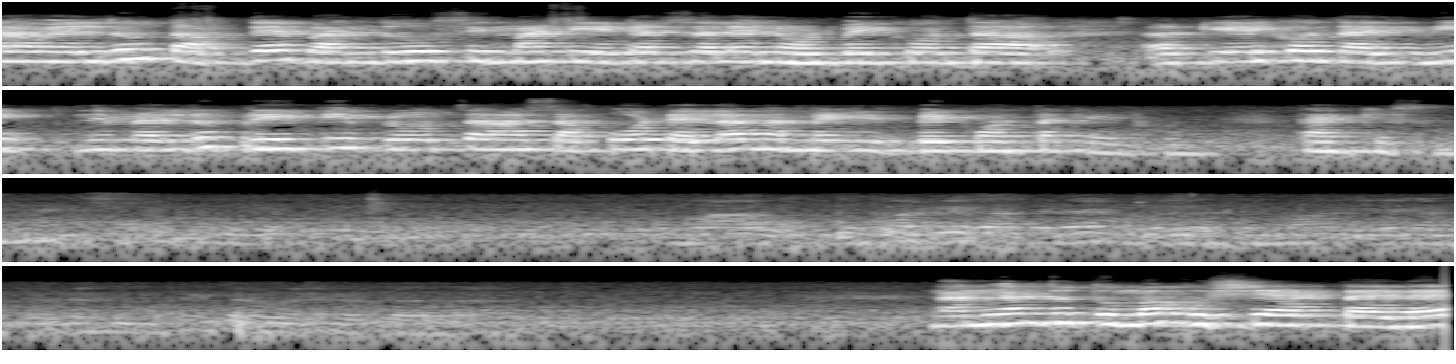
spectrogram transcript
ತಾವೆಲ್ಲರೂ ತಪ್ಪದೆ ಬಂದು ಸಿನಿಮಾ ಥಿಯೇಟರ್ಸಲ್ಲೇ ನೋಡಬೇಕು ಅಂತ ಕೇಳ್ಕೊತಾ ಇದ್ದೀನಿ. ನಿಮ್ಮೆಲ್ಲರೂ ಪ್ರೀತಿ, ಪ್ರೋತ್ಸಾಹ, ಸಪೋರ್ಟ್ ಎಲ್ಲ ನಮ್ಮ ಮೇಲೆ ಇರಬೇಕು ಅಂತ ಕೇಳ್ಕೊಂಡು. ಥ್ಯಾಂಕ್ ಯು ಸೊ ಮಚ್ ನನಗಂತೂ ತುಂಬ ಖುಷಿ ಆಗ್ತಾ ಇದೆ.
